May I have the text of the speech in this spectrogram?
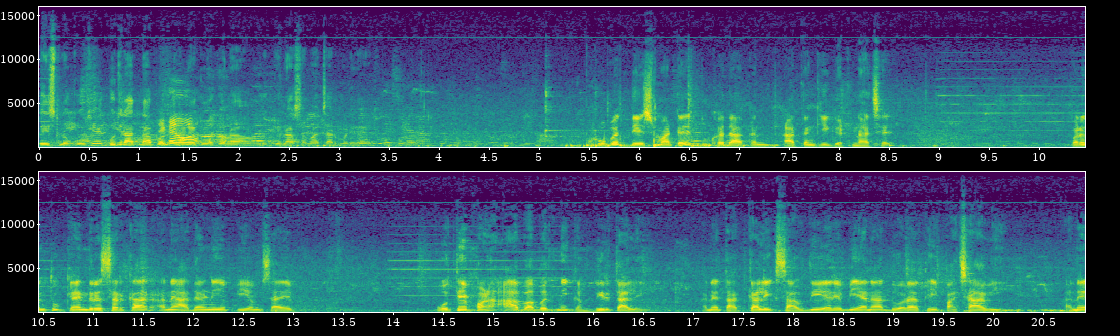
વીસ લોકો છે. ગુજરાતના પણ લોકોના મૃત્યુના સમાચાર મળી રહ્યા છે. ખૂબ જ દેશ માટે દુઃખદ આતંક આતંકી ઘટના છે. પરંતુ કેન્દ્ર સરકાર અને આદરણીય પીએમ સાહેબ પોતે પણ આ બાબતની ગંભીરતા લઈ અને તાત્કાલિક સાઉદી અરેબિયાના દ્વારાથી પાછા આવી અને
